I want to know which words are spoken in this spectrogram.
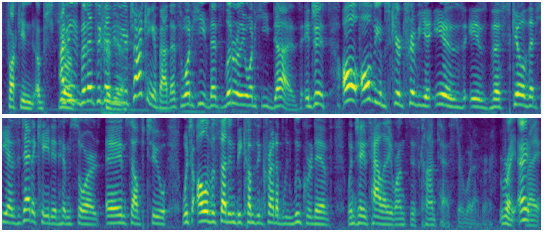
fucking obscure. I mean, but that's exactly trivia. what you're talking about. That's what he. That's literally what he does. It just all all the obscure trivia is is the skill that he has dedicated himself himself to, which all of a sudden becomes incredibly lucrative when James Halliday runs this contest or whatever. right. I, Right.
